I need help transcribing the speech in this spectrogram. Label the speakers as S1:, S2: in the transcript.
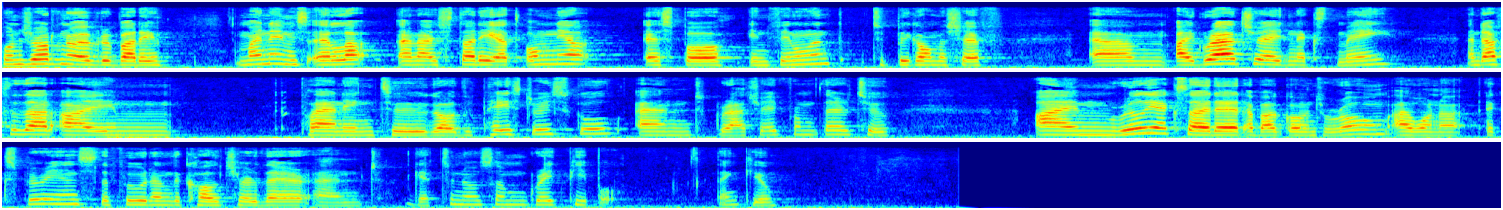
S1: Buongiorno everybody. My name is Ella and I study at Omnia Espoo in Finland to become a chef. Um, I graduate next May and after that I'm planning to go to pastry school and graduate from there too. I'm really excited about going to Rome. I want to experience the food and the culture there and get to know some great people. Thank you.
